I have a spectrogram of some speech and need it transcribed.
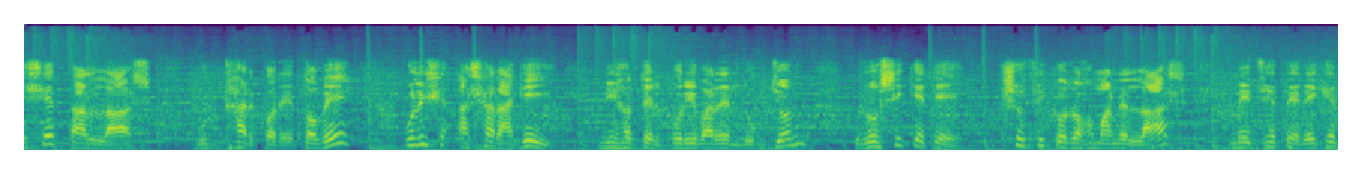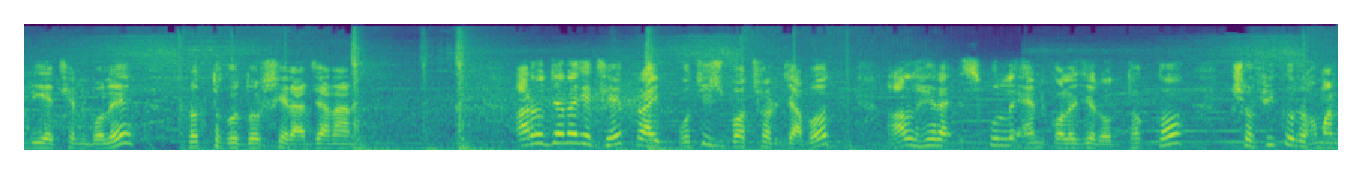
এসে তার লাশ উদ্ধার করে। তবে পুলিশ আসার আগেই নিহতের পরিবারের লোকজন রশি কেটে শফিকুর রহমানের লাশ মেঝেতে রেখে দিয়েছেন বলে প্রত্যক্ষদর্শীরা জানান। আরও জানা গেছে, প্রায় পঁচিশ বছর যাবৎ আলহেরা স্কুল অ্যান্ড কলেজের অধ্যক্ষ শফিকুর রহমান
